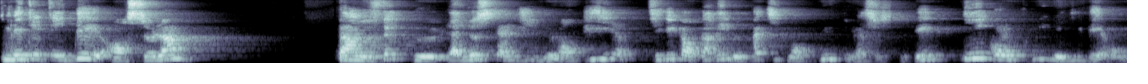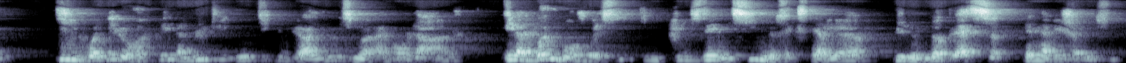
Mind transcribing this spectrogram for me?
Il était aidé en cela par le fait que la nostalgie de l'Empire s'était emparée de pratiquement toute la société, y compris les libéraux, qui voyaient le reflet d'un multiculturalisme avant l'âge, et la bonne bourgeoisie qui puisait les signes extérieurs d'une noblesse qu'elle n'avait jamais vue.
